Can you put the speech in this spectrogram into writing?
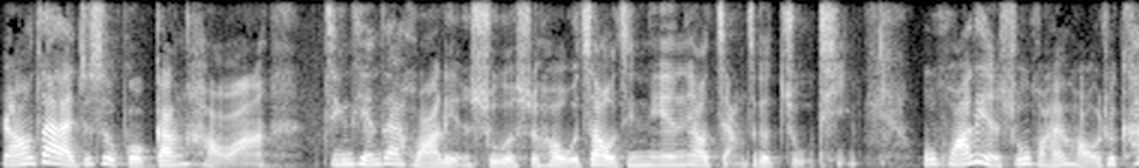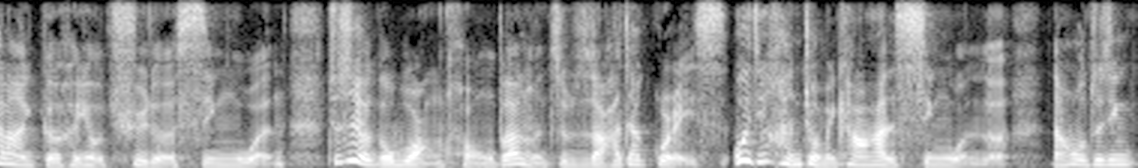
然后再来就是我刚好啊，今天在滑脸书的时候，我知道我今天要讲这个主题。我滑脸书滑一滑，我就看到一个很有趣的新闻，就是有个网红，我不知道你们知不知道，他叫 Grace。我已经很久没看到他的新闻了。然后我最近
